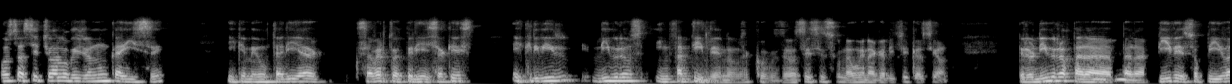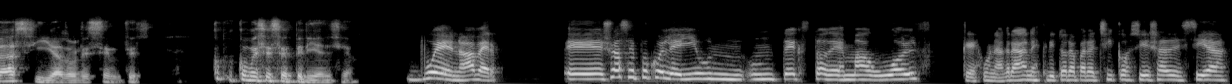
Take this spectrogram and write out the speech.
Vos has hecho algo que yo nunca hice y que me gustaría saber tu experiencia, que es escribir libros infantiles, no, sé cómo- no sé si es una buena calificación, pero libros para, para pibes o pibas y adolescentes. ¿Cómo, cómo es esa experiencia? Bueno, a ver, eh, yo hace poco leí un, un texto de Emma Wolf, que es una gran escritora para chicos, y ella decía,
